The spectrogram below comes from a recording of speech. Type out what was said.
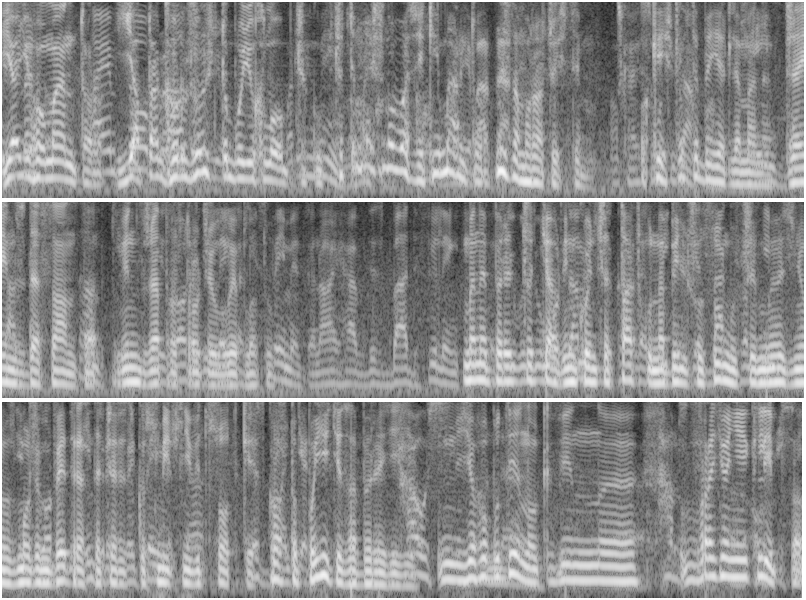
Я його ментор. Я так горджусь тобою, хлопчику. Що ти маєш на увазі, який ментор? Не заморачуйся цим. Окей, що в тебе є для мене? Джеймс де Санта. Він вже прострочив виплату. Мене передчуття, він конче тачку на більшу суму, чи ми з нього зможемо витрясти через космічні відсотки. Просто поїдь і забери її. Його будинок, він е, в районі Екліпса.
